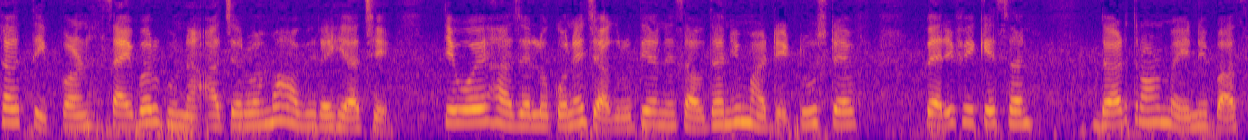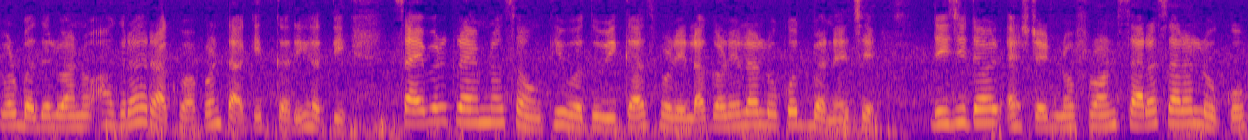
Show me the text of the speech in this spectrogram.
થકી પણ સાયબર ગુના આચરવામાં આવી રહ્યા છે. તેઓએ હાજર લોકોને જાગૃતિ અને સાવધાની માટે ટુ સ્ટેપ વેરિફિકેશન દર ત્રણ મહિને પાસવર્ડ બદલવાનો આગ્રહ રાખવા પણ તાકીદ કરી હતી. સાયબર ક્રાઇમનો સૌથી વધુ વિકાસ ભળેલા ગણેલા લોકો જ બને છે. ડિજિટલ એસ્ટેટનો ફ્રોન્ટ સારા સારા લોકો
